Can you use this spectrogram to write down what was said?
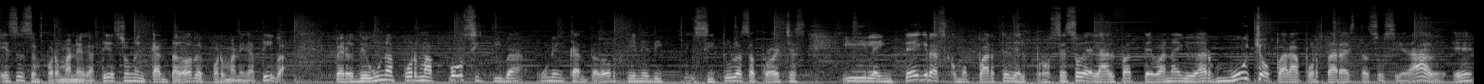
Eso es en forma negativa, es un encantador de forma negativa. Pero de una forma positiva, un encantador tiene, si tú las aprovechas y la integras como parte del proceso del alfa, te van a ayudar mucho para aportar a esta sociedad. ¿eh?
